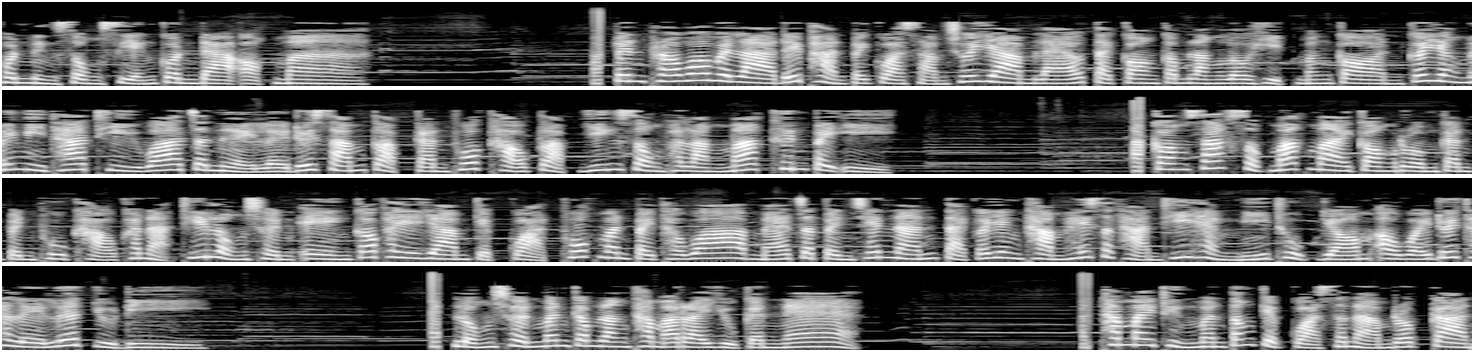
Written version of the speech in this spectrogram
คนหนึ่งส่งเสียงกลดาออกมา เป็นเพราะว่าเวลาได้ผ่านไปกว่าสามชั่วยามแล้ว แต่กองกำลังโลหิตมังกรก็ยังไม่มีท่าทีว่าจะเหนื่อยเลยด้วยซ้ำกลับกันพวกเขากลับยิ่งทรงพลังมากขึ้นไปอีก กองซากศพมากมายกองรวมกันเป็นภูเขาขณะที่หลงเฉินเองก็พยายามเก็บกวาดพวกมันไปทว่าแม้จะเป็นเช่นนั้น แต่ก็ยังทำให้สถานที่แห่งนี้ถูกย้อมเอาไว้ด้วยทะเลเลือดอยู่ดี หลงเฉินมันกำลังทำอะไรอยู่กันแน่ ทำไมถึงมันต้องเก็บกวาดสนามรบกัน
